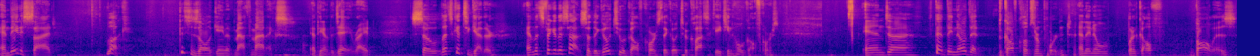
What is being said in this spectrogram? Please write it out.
And they decide, look, this is all a game of mathematics at the end of the day, right? So let's get together and let's figure this out. So they go to a golf course, they go to a classic 18 hole golf course and uh, they know that the golf clubs are important, and they know what a golf ball is,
